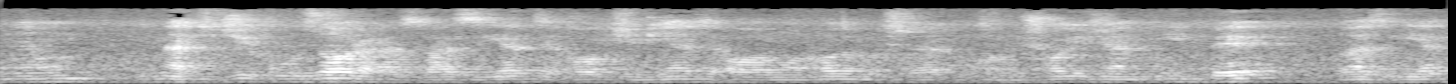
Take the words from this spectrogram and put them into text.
یعنی اون نتیجه گذار از وضعیت حاکمیت آرمان های مشترک کنش های جمعی به وضعیت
